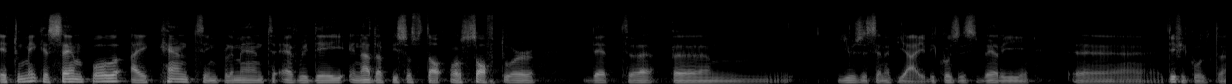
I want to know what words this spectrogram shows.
And to make a sample, I can't implement every day another piece of, of software that uh, um, uses an API because it's very uh, difficult uh,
